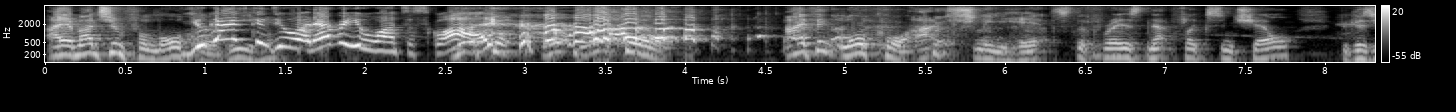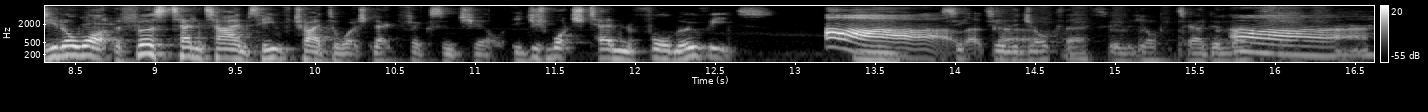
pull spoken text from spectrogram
I imagine for Loco, you guys can do whatever you want to squad. Loco, Loco, I think Loco actually hits the phrase Netflix and chill because you know what? The first ten times he tried to watch Netflix and chill, he just watched ten full movies. Mm. Aww, see, see, the joke there? See the joke? See I did that? Aww.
